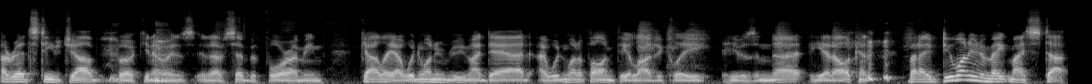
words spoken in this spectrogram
I read Steve Jobs' book. You know, as, as I've said before, I mean, golly, I wouldn't want him to be my dad. I wouldn't want to follow him theologically. He was a nut. He had all kind. Of, but I do want him to make my stuff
